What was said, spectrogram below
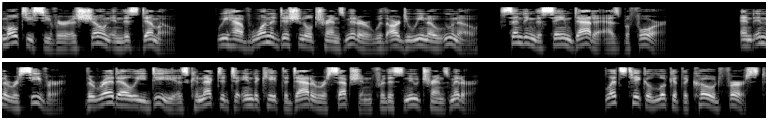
Multiceiver is shown in this demo. We have one additional transmitter with Arduino Uno, sending the same data as before. And in the receiver, the red LED is connected to indicate the data reception for this new transmitter. Let's take a look at the code first.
